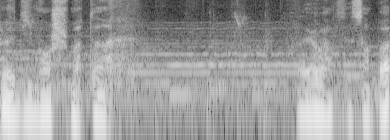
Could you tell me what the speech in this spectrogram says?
le dimanche matin. Allez voir, c'est sympa.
